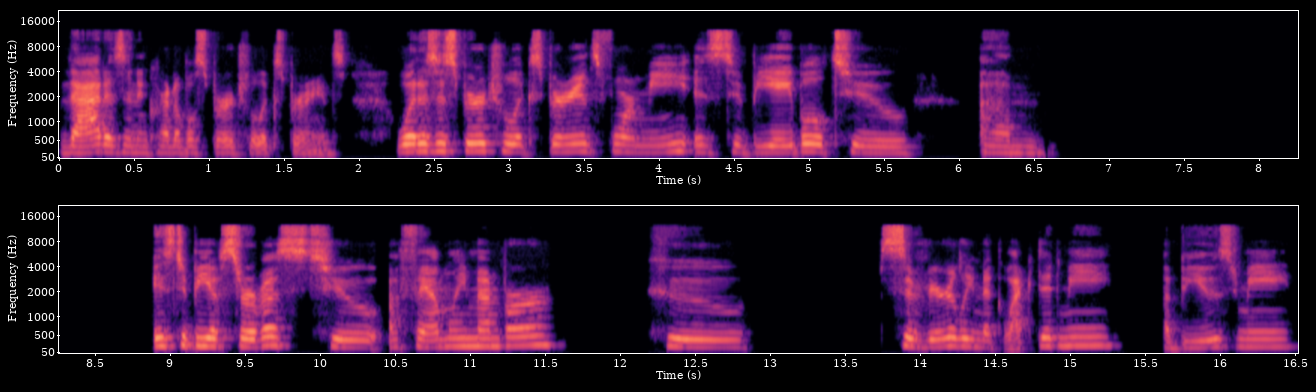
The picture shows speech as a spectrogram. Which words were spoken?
that is an incredible spiritual experience. What is a spiritual experience for me is to be able to um, is to be of service to a family member who severely neglected me, abused me,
